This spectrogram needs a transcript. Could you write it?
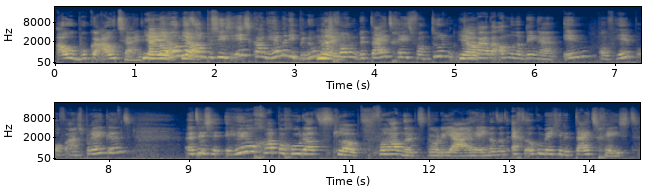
oude boeken oud zijn. Ja, en waarom ja. dat dan precies is, kan ik helemaal niet benoemen. Het is gewoon de tijdgeest van toen. Toen waren er andere dingen in, of hip, of aansprekend. Het is heel grappig hoe dat Klopt. verandert door de jaren heen. Dat het echt ook een beetje de tijdsgeest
